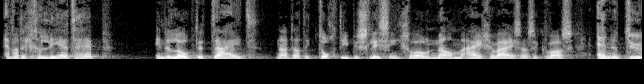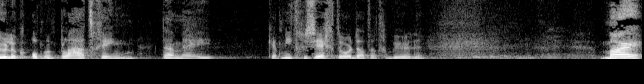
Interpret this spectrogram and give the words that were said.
En wat ik geleerd heb in de loop der tijd, nadat ik toch die beslissing gewoon nam, eigenwijs als ik was, en natuurlijk op mijn plaat ging daarmee. Ik heb niet gezegd hoor dat dat gebeurde. Maar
